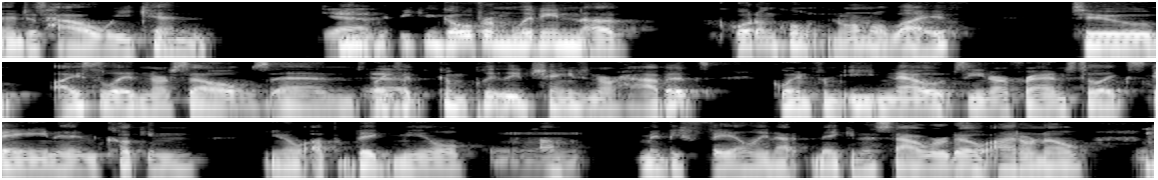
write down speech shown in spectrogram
and just how we can Yeah. we, we can go from living a quote unquote normal life to isolating ourselves and like I said, completely changing our habits, going from eating out, seeing our friends to like staying in, cooking, you know, up a big meal, Mhm. um, maybe failing at making a sourdough. I don't know.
